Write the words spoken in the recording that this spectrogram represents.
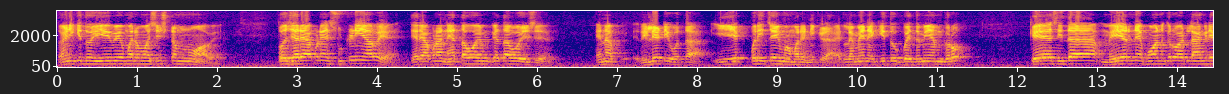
તો એણે કીધું, એ અમારામાં સિસ્ટમ ન આવે. તો જ્યારે આપણે ચૂંટણી આવે, ત્યારે આપણા નેતાઓ એમ કહેતા હોય છે, એના રિલેટિવ હતા, એ એક પરિચયમાં મારે નીકળ્યા. એટલે મેં એને કીધું કે ભાઈ, તમે એમ કરો કે સીધા મેયરને ફોન કરો, એટલે આંગળે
